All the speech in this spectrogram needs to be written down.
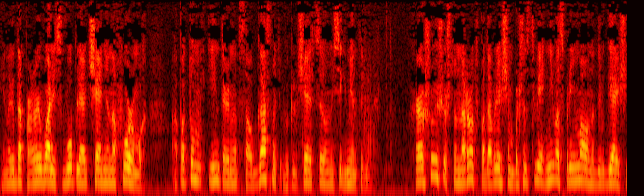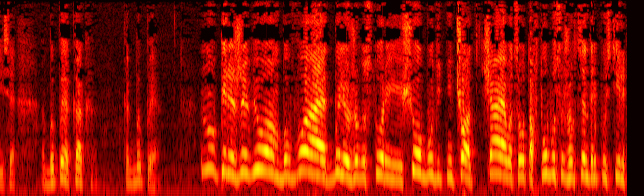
Иногда прорывались вопли отчаяния на форумах, а потом интернет стал гаснуть, выключаясь целыми сегментами. Хорошо еще, что народ в подавляющем большинстве не воспринимал надвигающийся БП как, как БП. Ну, переживем, бывает, были уже в истории, еще будет ничего, отчаиваться, вот автобус уже в центре пустили,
